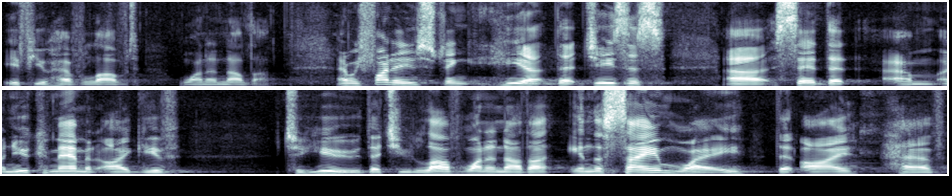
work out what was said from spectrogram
if you have loved one another. And we find it interesting here that Jesus uh, said that um, a new commandment I give to you that you love one another in the same way that I have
